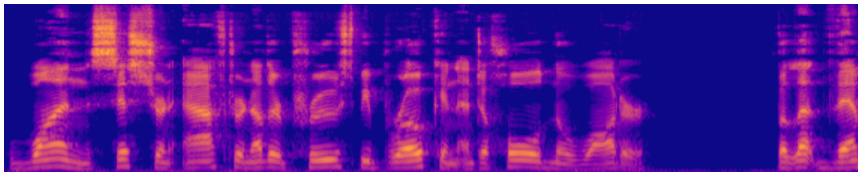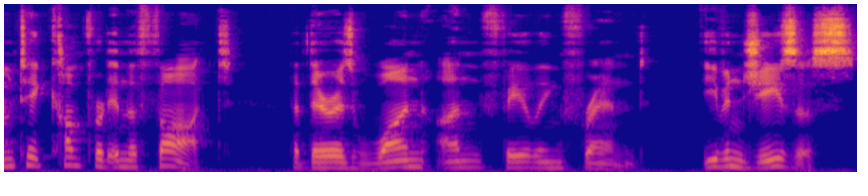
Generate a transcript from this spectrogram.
One cistern after another proves to be broken and to hold no water. But let them take comfort in the thought that there is one unfailing friend, even Jesus,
